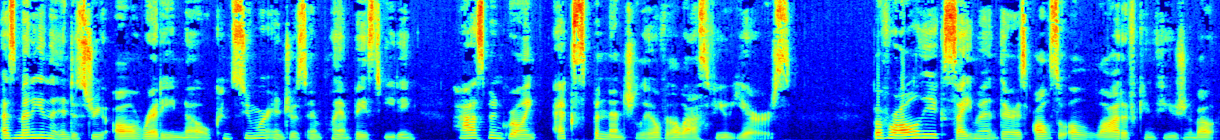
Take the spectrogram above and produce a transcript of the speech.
As many in the industry already know, consumer interest in plant based eating has been growing exponentially over the last few years. But for all the excitement, there is also a lot of confusion about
